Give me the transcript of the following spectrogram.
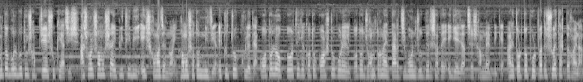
আমি তো বলব তুই সবচেয়ে সুখে আছিস। আসল সমস্যা এই পৃথিবী, এই সমাজের নয়। সমস্যা তোর নিজের। একটু চোখ খুলে দেখ। কত লোক তোর থেকে কত কষ্ট করে, কত যন্ত্রণায় তার জীবন যুদ্ধের সাথে এগিয়ে যাচ্ছে সামনের দিকে। আরে তোর তো ফুটপাতে শুয়ে থাকতে হয় না।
